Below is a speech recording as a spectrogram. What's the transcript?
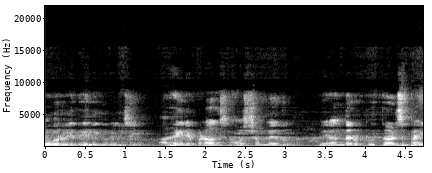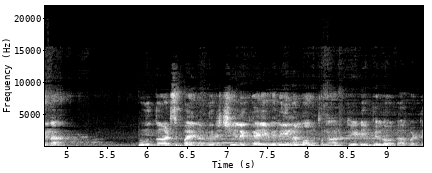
ఎవరు దేని గురించి అధైర్యపడాల్సిన అవసరం లేదు. మీరందరూ టూ థర్డ్స్ పైన టూ థర్డ్స్ పైన మీరు చీలికై విలీనం అవుతున్నారు టీడీపీలో కాబట్టి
